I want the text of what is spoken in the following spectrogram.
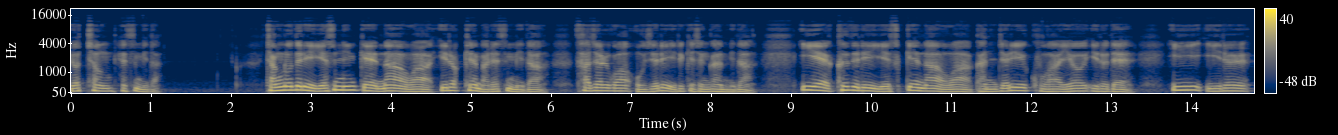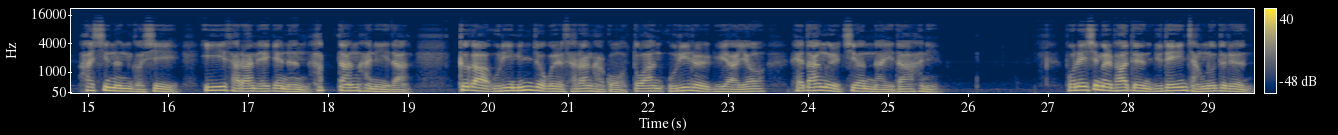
요청했습니다. 장로들이 예수님께 나와 이렇게 말했습니다. 4절과 5절이 이렇게 증가합니다. 이에 그들이 예수께 나와 간절히 구하여 이르되 이 일을 하시는 것이 이 사람에게는 합당하니이다. 그가 우리 민족을 사랑하고 또한 우리를 위하여 회당을 지었나이다 하니 보내심을 받은 유대인 장로들은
